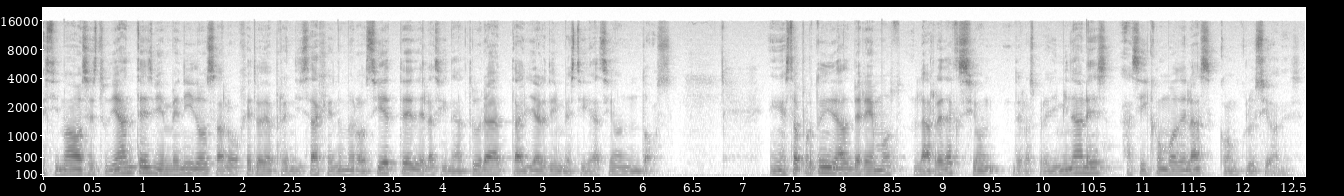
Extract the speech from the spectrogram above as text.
Estimados estudiantes, bienvenidos al objeto de aprendizaje número 7 de la asignatura Taller de Investigación 2. En esta oportunidad veremos la redacción de los preliminares, así como de las conclusiones.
